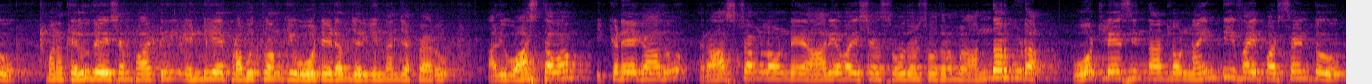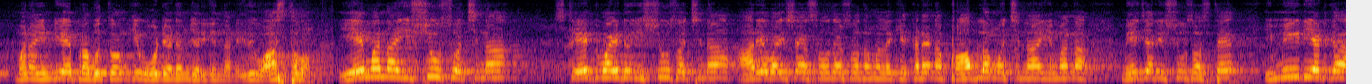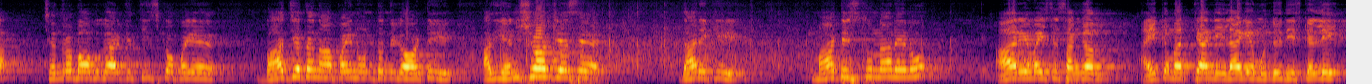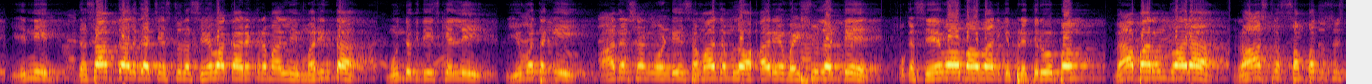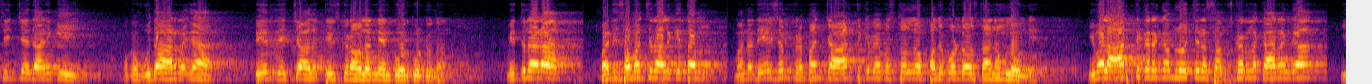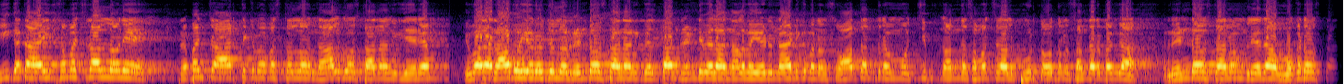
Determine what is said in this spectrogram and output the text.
మన తెలుగుదేశం పార్టీ ఎన్డీఏ ప్రభుత్వంకి ఓటు వేయడం జరిగిందని చెప్పారు. అది వాస్తవం. ఇక్కడే కాదు రాష్ట్రంలో ఉండే ఆర్యవైశ్య సోదర సోదరులు అందరూ కూడా ఓట్లేసిన దాంట్లో నైంటీ ఫైవ్ పర్సెంట్ మన ఎన్డీఏ ప్రభుత్వంకి ఓటేయడం జరిగిందండి. ఇది వాస్తవం. ఏమన్నా ఇష్యూస్ వచ్చినా స్టేట్ వైడ్ ఇష్యూస్ వచ్చినా ఆర్యవైశ్య సోదర సోదరులకి ఎక్కడైనా ప్రాబ్లం వచ్చినా ఏమన్నా మేజర్ ఇష్యూస్ వస్తే ఇమ్మీడియట్గా చంద్రబాబు గారికి తీసుకోపోయే బాధ్యత నా పైన ఉంటుంది కాబట్టి అది ఎన్షోర్ చేసే దానికి మాటిస్తున్నా నేను. ఆర్యవైశ్య సంఘం ఐకమత్యాన్ని ఇలాగే ముందుకు తీసుకెళ్ళి ఎన్ని దశాబ్దాలుగా చేస్తున్న సేవా కార్యక్రమాల్ని మరింత ముందుకు తీసుకెళ్ళి యువతకి ఆదర్శంగా ఉండి సమాజంలో ఆర్య వైశ్యులంటే ఒక సేవాభావానికి ప్రతిరూపం. వ్యాపారం ద్వారా రాష్ట్ర సంపద సృష్టించేదానికి ఒక ఉదాహరణగా పేరు తెచ్చాలి తీసుకురావాలని నేను కోరుకుంటున్నాను. మిత్రులారా పది సంవత్సరాల క్రితం మన దేశం ప్రపంచ ఆర్థిక వ్యవస్థల్లో పదకొండవ స్థానంలో ఉంది. ఇవాళ ఆర్థిక రంగంలో వచ్చిన సంస్కరణల కారణంగా ఈ గత ఐదు సంవత్సరాల్లోనే ప్రపంచ ఆర్థిక వ్యవస్థల్లో నాలుగో స్థానానికి చేరాం. ఇవాళ రాబోయే రోజుల్లో రెండో స్థానానికి వెళ్తాం. రెండు వేల నలభై ఏడు నాటికి మనం స్వాతంత్రం వచ్చి వంద సంవత్సరాలు పూర్తవుతున్న సందర్భంగా రెండో స్థానం లేదా ఒకటో స్థానం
